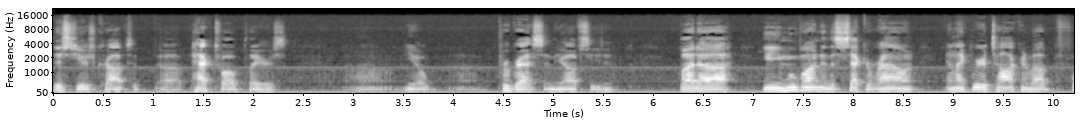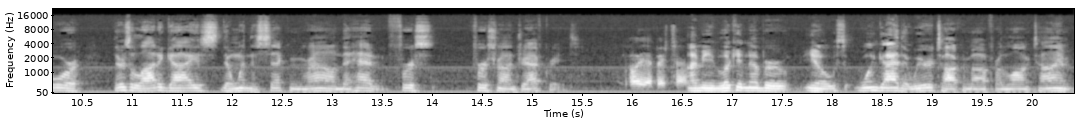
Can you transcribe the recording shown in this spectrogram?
this year's crops of uh, Pac-12 players, uh, you know, uh, progress in the offseason. But uh, you, know, you move on to the second round, and like we were talking about before, there's a lot of guys that went in the second round that had first first round draft grades. Oh yeah, big time. I mean, look at number. You know, one guy that we were talking about for a long time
